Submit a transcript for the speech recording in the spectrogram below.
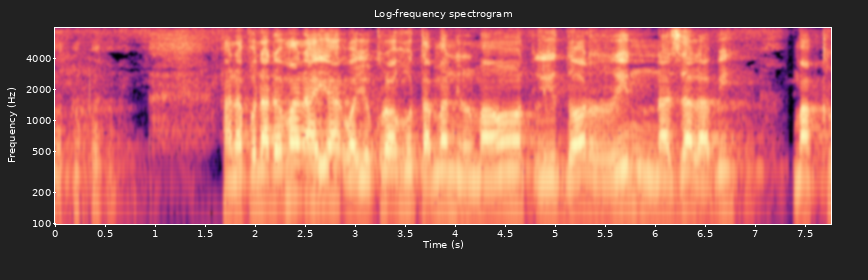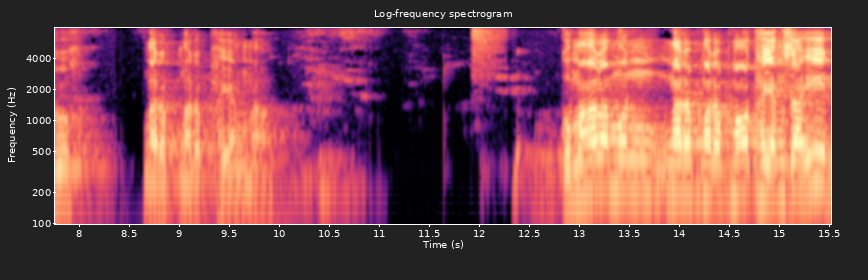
Hanapun adaman ayat wa yukrahu tamanil maut lidorrin nazalabi makruh ngarep-ngarep hayang maut. kumahalamun ngarap-ngarap maut hayang zahid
